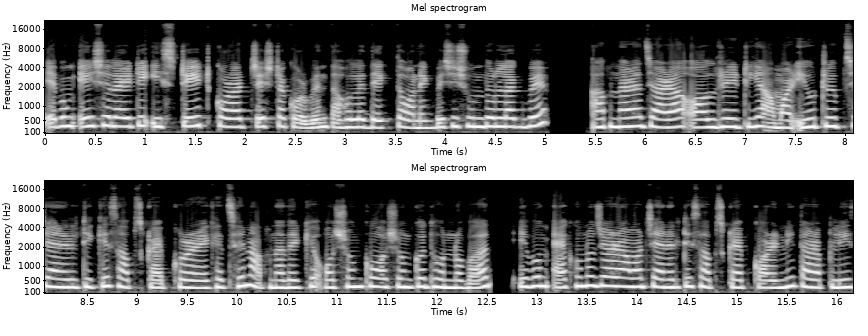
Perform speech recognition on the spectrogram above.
এবং এই সেলাইটি স্ট্রেট করার চেষ্টা করবেন তাহলে দেখতে অনেক বেশি সুন্দর লাগবে। আপনারা যারা অলরেডি আমার ইউটিউব চ্যানেলটিকে সাবস্ক্রাইব করে রেখেছেন, আপনাদেরকে অসংখ্য অসংখ্য ধন্যবাদ। এবং এখনও যারা আমার চ্যানেলটি সাবস্ক্রাইব করেনি তারা প্লিজ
